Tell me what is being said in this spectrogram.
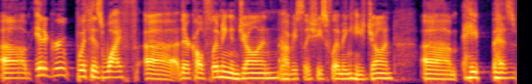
Um, in a group with his wife, uh, they're called Fleming and John. Obviously, she's Fleming, he's John. Um, he has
